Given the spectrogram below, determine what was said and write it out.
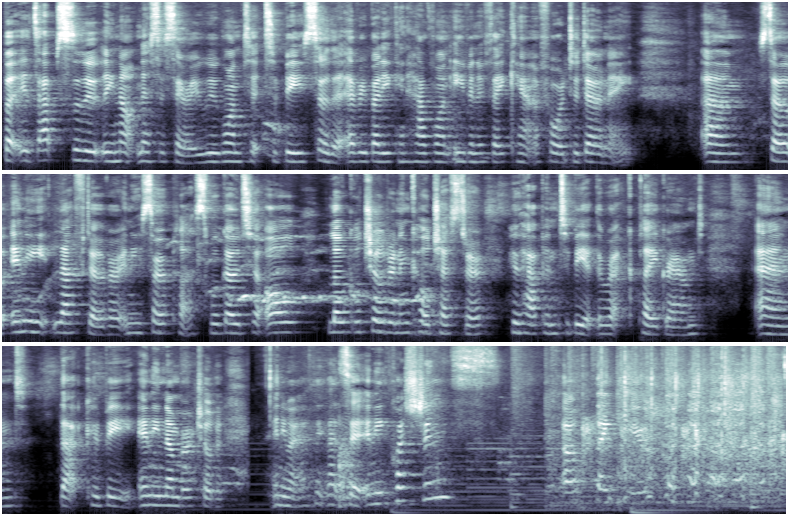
But it's absolutely not necessary. We want it to be so that everybody can have one, even if they can't afford to donate. Um, so any leftover, any surplus will go to all local children in Colchester who happen to be at the rec playground, and that could be any number of children. Anyway, I think that's it. Any questions? Oh, thank you.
